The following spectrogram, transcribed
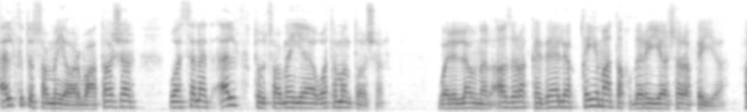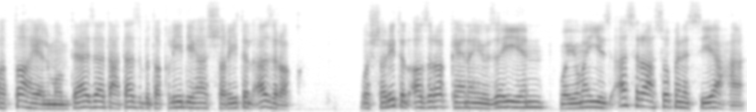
1914 وسنة 1918 وللون الأزرق كذلك قيمة تقديرية شرفية فالطاهية الممتازة تعتز بتقليدها الشريط الأزرق. والشريط الأزرق كان يزين ويميز أسرع سفن السياحة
